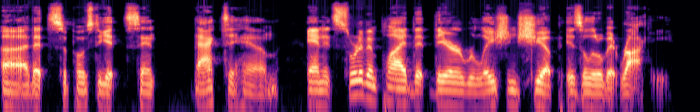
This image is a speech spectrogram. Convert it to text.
uh, that's supposed to get sent back to him. And it's sort of implied that their relationship is a little bit rocky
